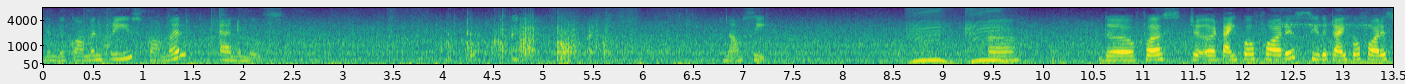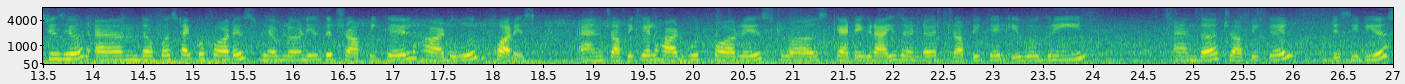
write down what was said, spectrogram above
then the common trees common animals. Now see. Uh, the first uh, type of forest see the type of forest is here and the first type of forest we have learned is the tropical hardwood forest and tropical hardwood forest was categorized under tropical evergreen and the tropical deciduous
